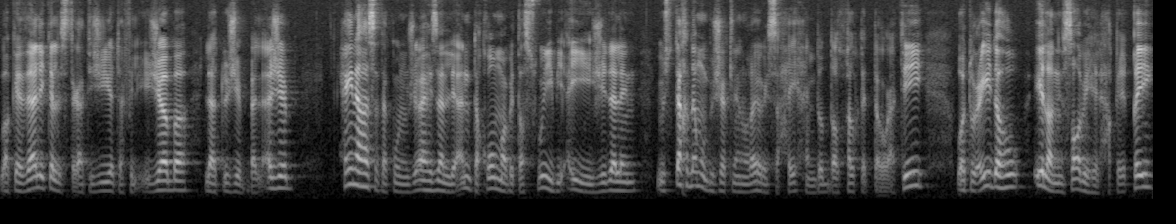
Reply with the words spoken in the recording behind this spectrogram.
وكذلك الاستراتيجية في الإجابة لا تجب بل أجب حينها ستكون جاهزا لأن تقوم بتصويب أي جدل يستخدم بشكل غير صحيح ضد الخلق التوراتي وتعيده إلى نصابه الحقيقي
